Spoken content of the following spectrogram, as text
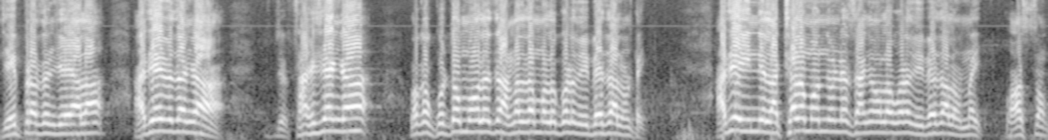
జయప్రదం చేయాలా? అదేవిధంగా సహజంగా ఒక కుటుంబంలో అయితే అన్నదమ్ములకు కూడా విభేదాలు ఉంటాయి. అదే ఇన్ని లక్షల మంది ఉండే సంఘంలో కూడా విభేదాలు ఉన్నాయి వాస్తవం.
